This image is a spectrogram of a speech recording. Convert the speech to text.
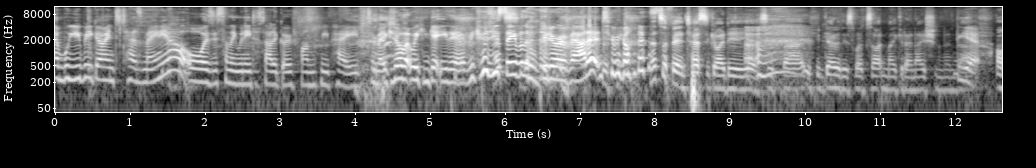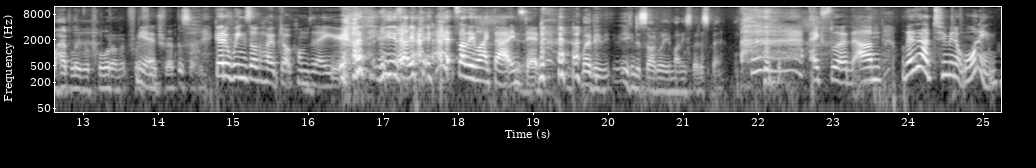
And will you be going to Tasmania or is this something we need to start a GoFundMe page to make sure that we can get you there? Because you seem a little bitter about it, to be honest. That's a fantastic idea, yes. if uh, you can go to this website and make a donation, and uh, Yeah. I'll happily report on it for a Yeah. future episode. Go to wingsofhope.com.au. I think it's something- something like that instead. Maybe you can decide where your money's better spent. Excellent. Um, well, there's our two minute warning.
